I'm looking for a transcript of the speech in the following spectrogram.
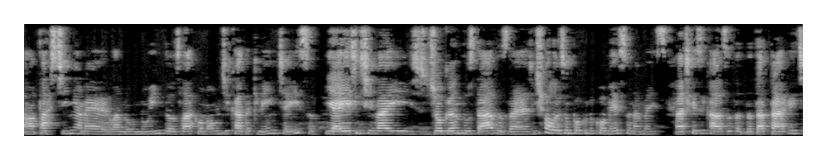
uma pastinha, né, lá no, no, Windows, lá com o nome de cada cliente, é isso? E aí a gente vai jogando os dados, né, a gente falou isso um pouco no começo, né, mas acho que esse caso da, da Target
